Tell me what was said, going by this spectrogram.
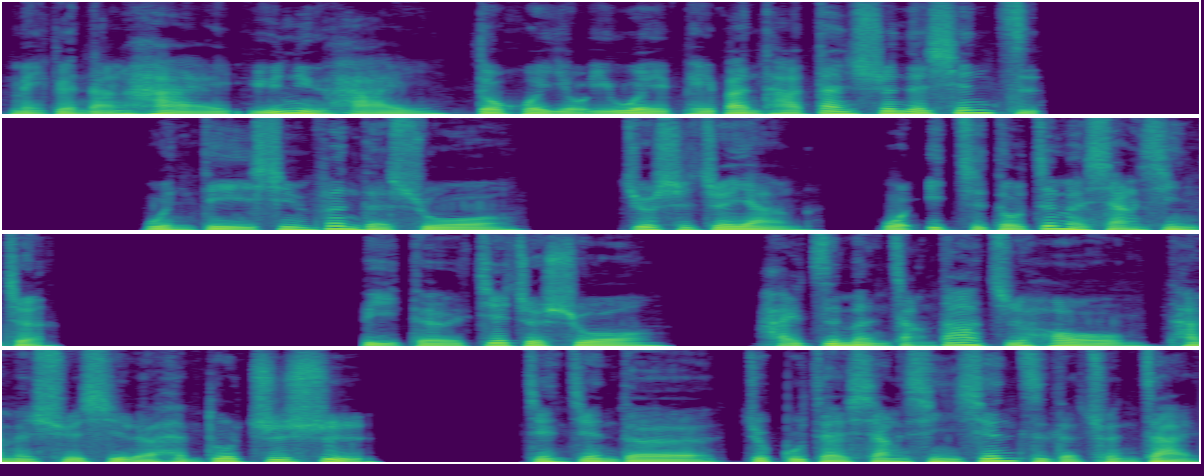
每个男孩与女孩都会有一位陪伴他诞生的仙子。温蒂兴奋地说：“就是这样，我一直都这么相信着。”彼得接着说：“孩子们长大之后，他们学习了很多知识，渐渐的就不再相信仙子的存在。”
